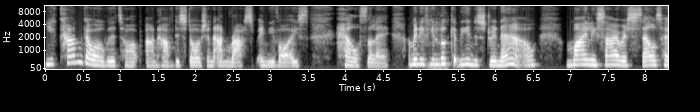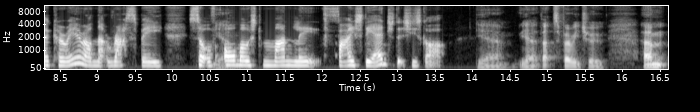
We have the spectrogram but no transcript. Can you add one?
you can go over the top and have distortion and rasp in your voice healthily. I mean, if you look at the industry now, Miley Cyrus sells her career on that raspy, sort of Yeah. almost manly, feisty edge that she's got. Yeah, yeah, that's very true. Um,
